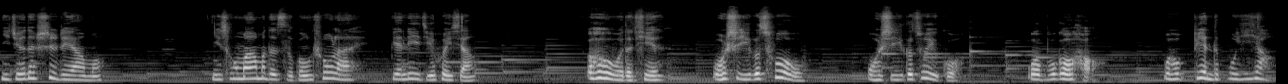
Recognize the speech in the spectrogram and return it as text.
你觉得是这样吗？你从妈妈的子宫出来，便立即会想：哦，我的天，我是一个错误，我是一个罪过，我不够好，我变得不一样，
